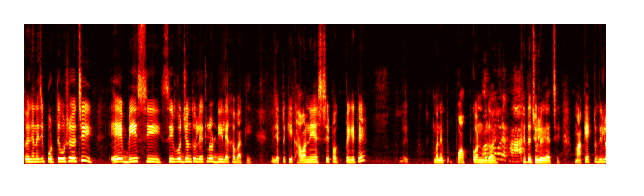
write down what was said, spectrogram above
তো এখানে যে পড়তে বসে আছি এ বি সি সি পর্যন্ত লেখলো ডি লেখা বাকি। এই যে একটা কি খাবার নিয়ে এসছে প্যাকেটে? মানে পপকর্ন বোধ হয় খেতে চলে গেছে। মাকে একটু দিল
